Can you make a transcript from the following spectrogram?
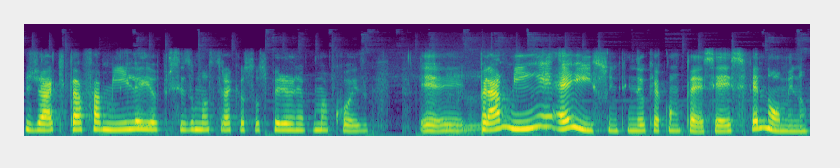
já que tá a família e eu preciso mostrar que eu sou superior em alguma coisa. É, uhum. Para mim é isso, entendeu? O que acontece é esse fenômeno.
